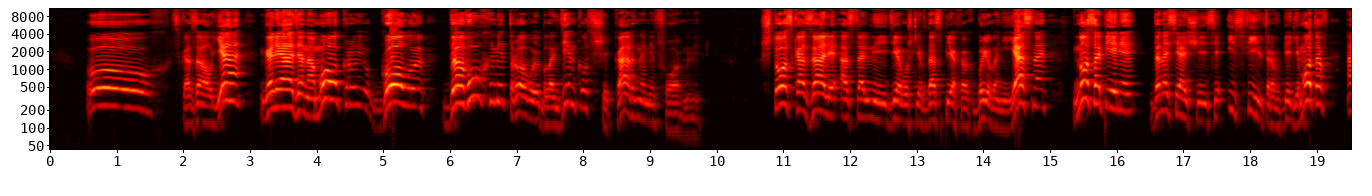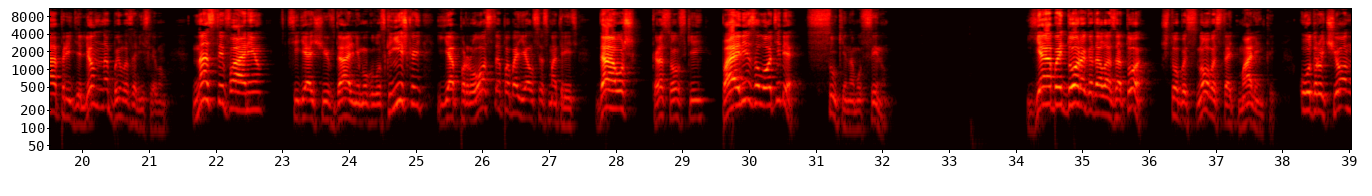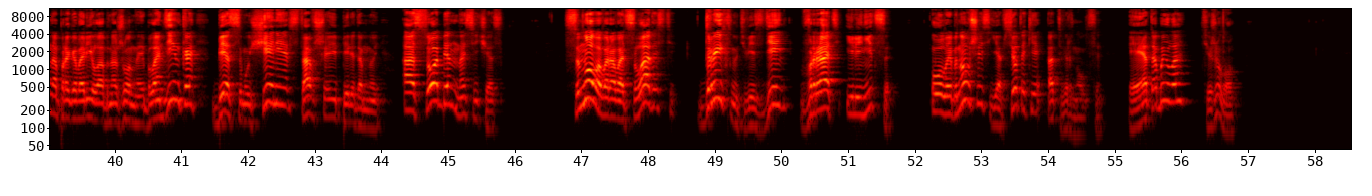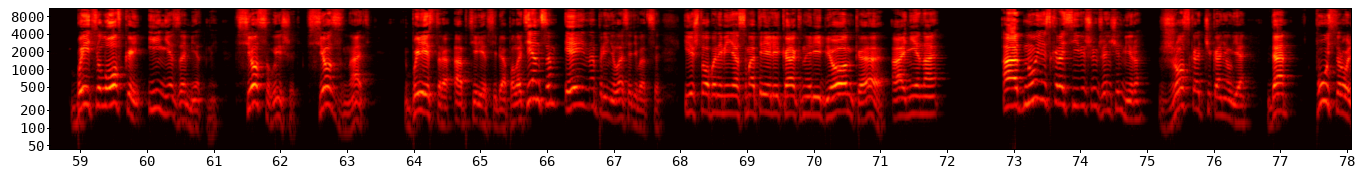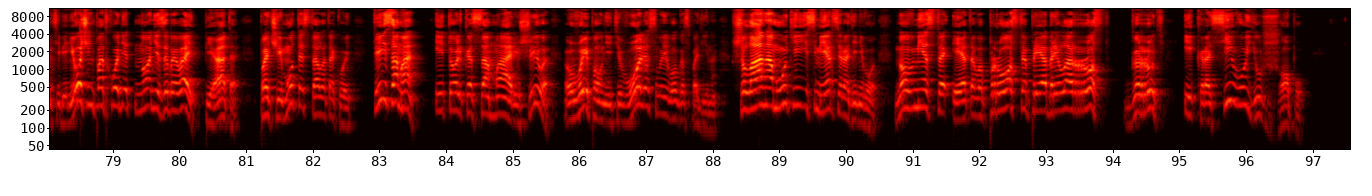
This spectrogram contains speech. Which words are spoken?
«Ух!» — сказал я, глядя на мокрую, голую, двухметровую блондинку с шикарными формами. Что сказали остальные девушки в доспехах, было неясно, но сопение, доносящееся из фильтров бегемотов, определенно было завистливым. На Стефанию, сидящую в дальнем углу с книжкой, я просто побоялся смотреть. Да уж, Красовский, повезло тебе, сукиному сыну. Я бы дорого дала за то, чтобы снова стать маленькой. Удрученно проговорила обнаженная блондинка, без смущения вставшая передо мной. Особенно сейчас. Снова воровать сладости, дрыхнуть весь день, врать и лениться. Улыбнувшись, я все-таки отвернулся. Это было тяжело. Быть ловкой и незаметной. Все слышать, все знать. Быстро обтерев себя полотенцем, Эйна принялась одеваться. И чтобы на меня смотрели как на ребенка, а не на... Одну из красивейших женщин мира. Жестко отчеканил я. Да, пусть роль тебе не очень подходит, но не забывай, Пиата, почему ты стала такой. Ты сама и только сама решила выполнить волю своего господина. Шла на муки и смерти ради него, но вместо этого просто приобрела рост, грудь и красивую жопу.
